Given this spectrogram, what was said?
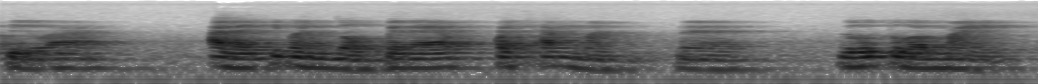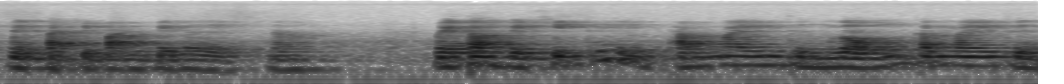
คือว่า อะไรที่มันหลงไปแล้วก็ช่างมันนะรู้ตัวใหม่ในปัจจุบันไปเลยเนาะไม่ต้องไปคิดที่ทำไมถึงหลงทำไมถึง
